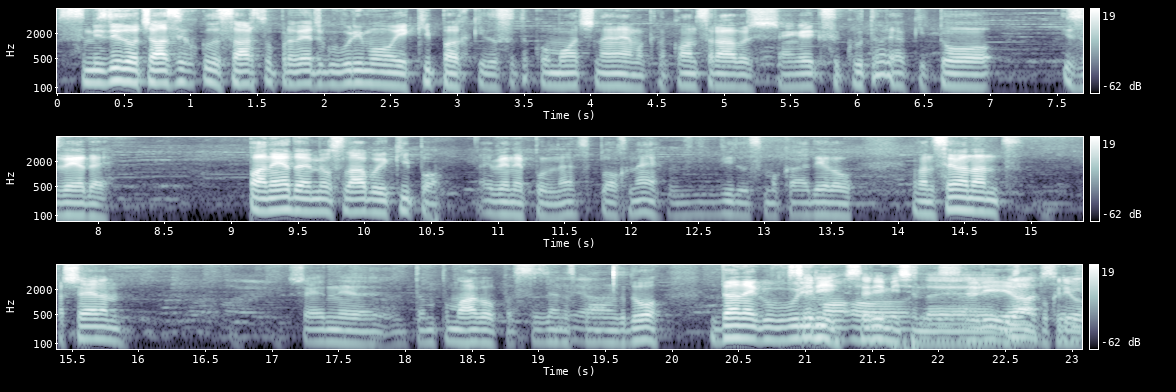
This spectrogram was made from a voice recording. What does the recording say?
Se mi zdi, da včasih v kolesarstvu preveč govorimo o ekipah, ki so tako močne, ne, ampak na koncu rabiš enega eksekutorja, ki to izvede. Pa ne, da je imel slabo ekipo, Evenepol, ne, sploh ne. Videli smo, kaj je delal Van Sevenant, pa še en, še en je tam pomagal, pa se zdaj ne spomnim ja. kdo. Da ne govorimo seri, seri, mislim, da je seri, ja, pokril.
